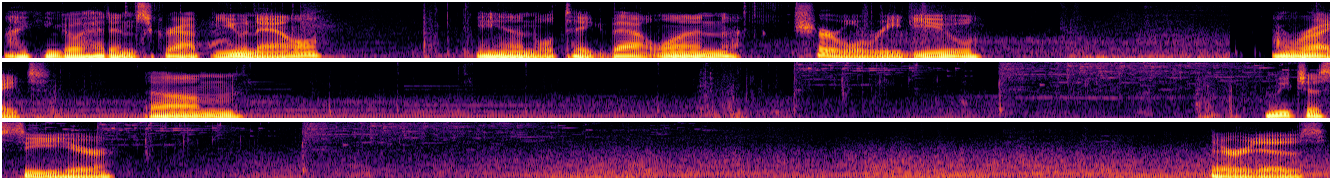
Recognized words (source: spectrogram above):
I can go ahead and scrap you now. And we'll take that one. Sure, we'll read you. All right. Um, let me just see here. There it is.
